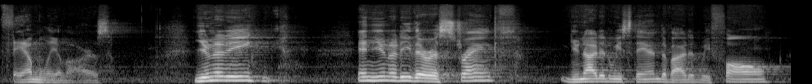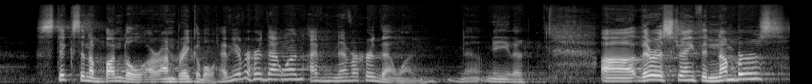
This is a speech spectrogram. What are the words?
family of ours. Unity, in unity there is strength. United we stand, divided we fall. Sticks in a bundle are unbreakable. Have you ever heard that one? I've never heard that one. No, me either. Uh, there is strength in numbers.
